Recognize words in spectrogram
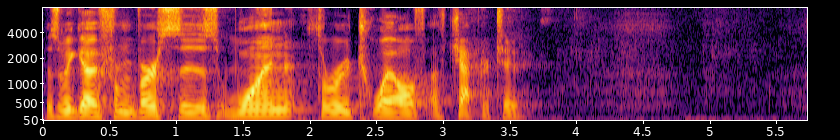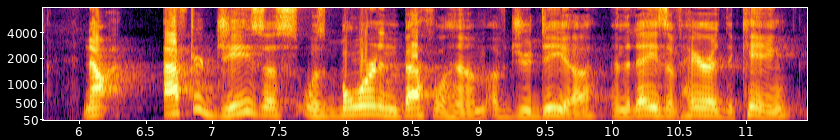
as we go from verses 1 through 12 of chapter 2. Now, after Jesus was born in Bethlehem of Judea in the days of Herod the king,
